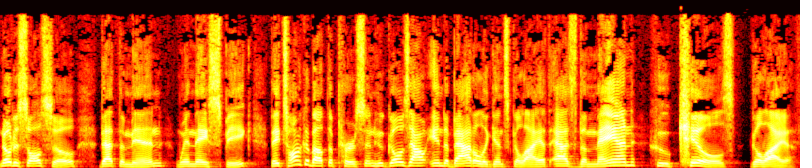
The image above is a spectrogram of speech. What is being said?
Notice also that the men, when they speak, they talk about the person who goes out into battle against Goliath as the man who kills Goliath.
